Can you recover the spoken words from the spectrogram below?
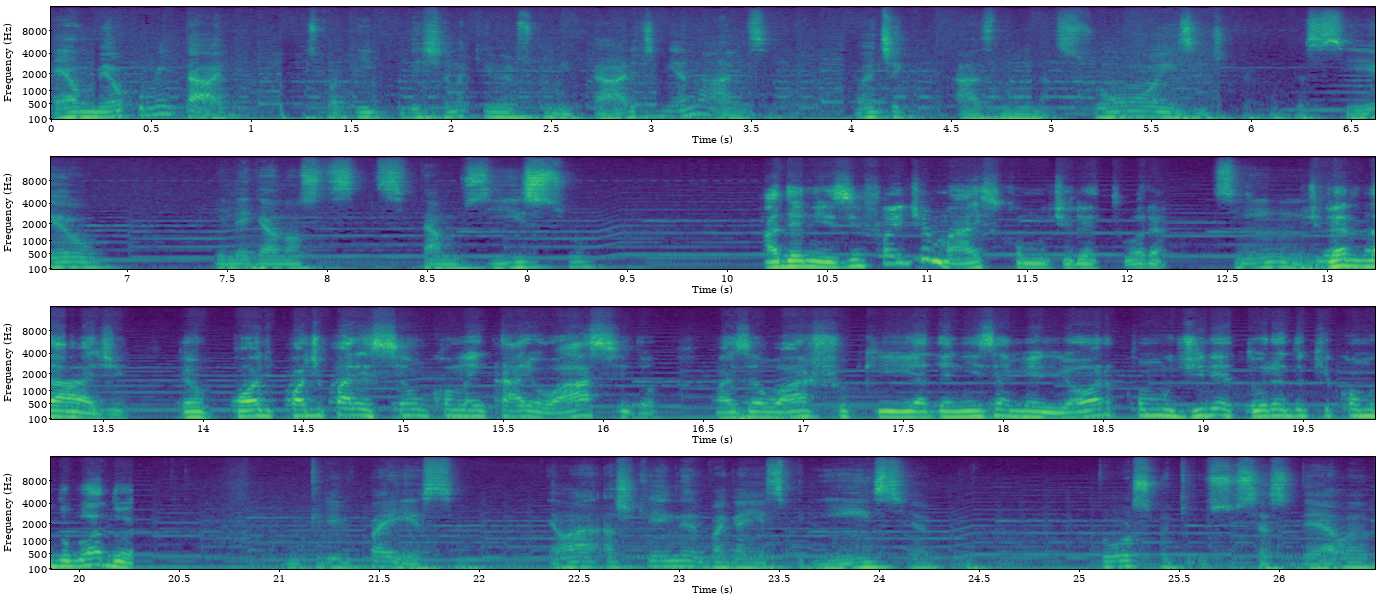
É o meu comentário. Estou aqui deixando aqui meus comentários e minha análise. Ante as nominações, ante o que aconteceu. É legal nós citarmos isso. A Denise foi demais como diretora. Sim. De verdade. Eu, pode, pode parecer um comentário ácido, mas eu acho que a Denise é melhor como diretora do que como dubladora. Incrível pareça. Ela acho que ainda vai ganhar experiência. Torço para o sucesso dela.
